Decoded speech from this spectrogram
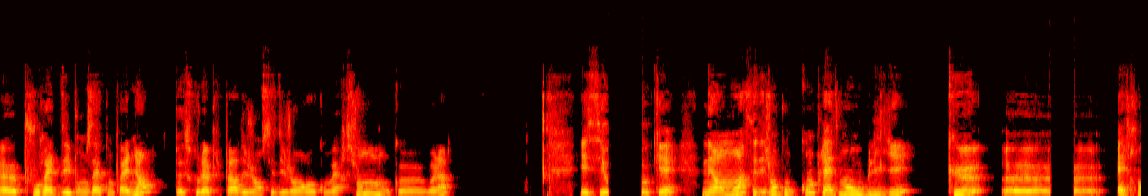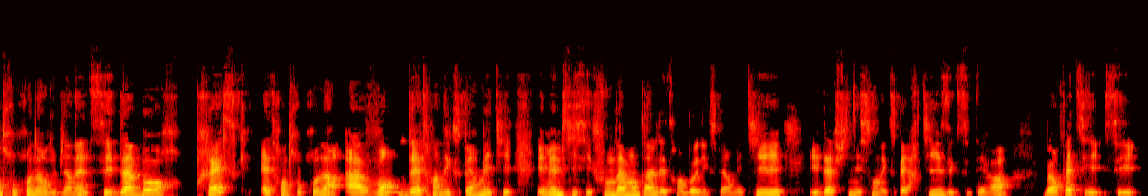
euh, pour être des bons accompagnants, parce que la plupart des gens, c'est des gens en reconversion, donc voilà. Et c'est ok. Néanmoins, c'est des gens qui ont complètement oublié que euh, être entrepreneur du bien-être, c'est d'abord presque être entrepreneur avant d'être un expert métier. Et même si c'est fondamental d'être un bon expert métier et d'affiner son expertise, etc., ben en fait, c'est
